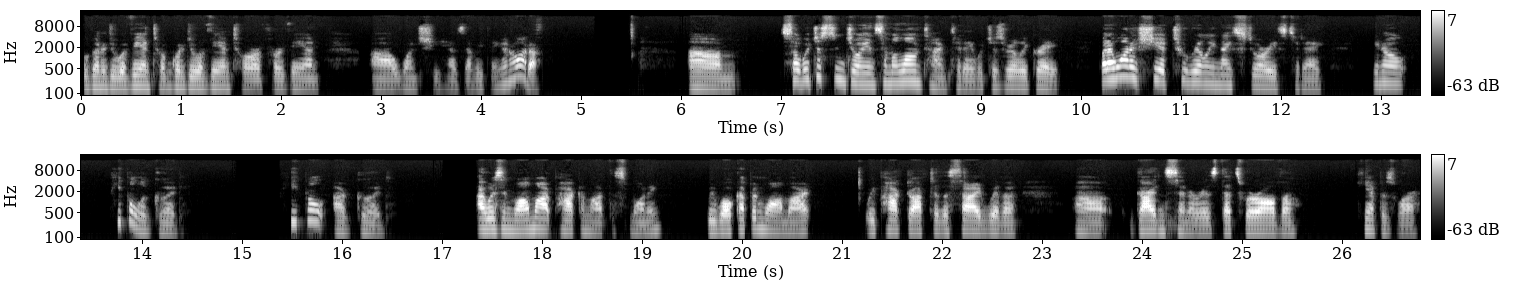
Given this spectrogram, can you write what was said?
we're going to do a van tour. I'm going to do a van tour of her van uh, once she has everything in order. Um, so we're just enjoying some alone time today, which is really great. But I want to share two really nice stories today. You know, people are good. People are good. I was in Walmart parking lot this morning. We woke up in Walmart. We parked off to the side where the uh, garden center is. That's where all the campers were.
